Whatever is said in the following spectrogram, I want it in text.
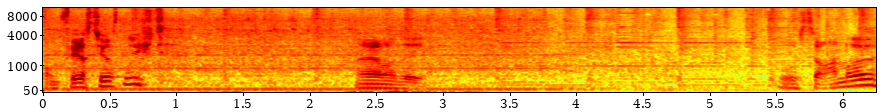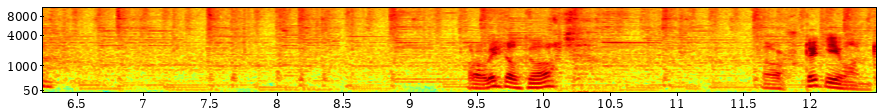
Warum fährst du jetzt nicht? Naja, mal sehen. Wo ist der andere? Hat er Licht ausgemacht? Da steht jemand.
